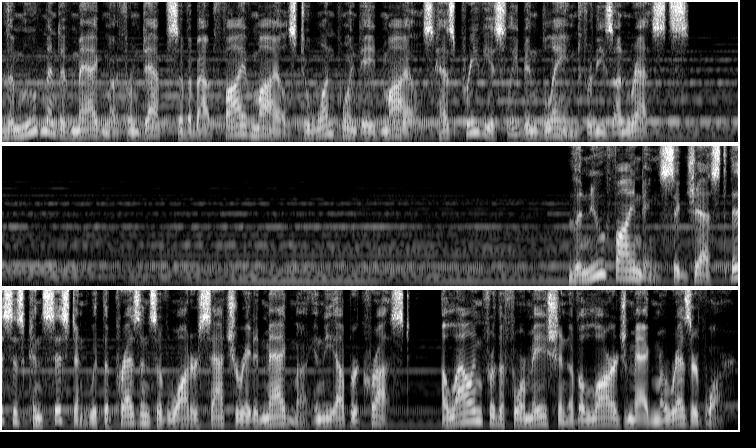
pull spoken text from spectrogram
The movement of magma from depths of about 5 miles to 1.8 miles has previously been blamed for these unrests. The new findings suggest this is consistent with the presence of water-saturated magma in the upper crust, allowing for the formation of a large magma reservoir.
